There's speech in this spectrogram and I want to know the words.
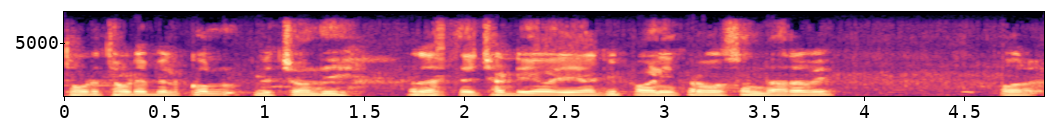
ਥੋੜੇ ਥੋੜੇ ਬਿਲਕੁਲ ਵਿੱਚੋਂ ਦੀ ਰਸਤੇ ਛੱਡੇ ਹੋਏ ਆ ਕਿ ਪਾਣੀ ਕ੍ਰੋਸ ਹੁੰਦਾ ਰਹੇ ਔਰ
